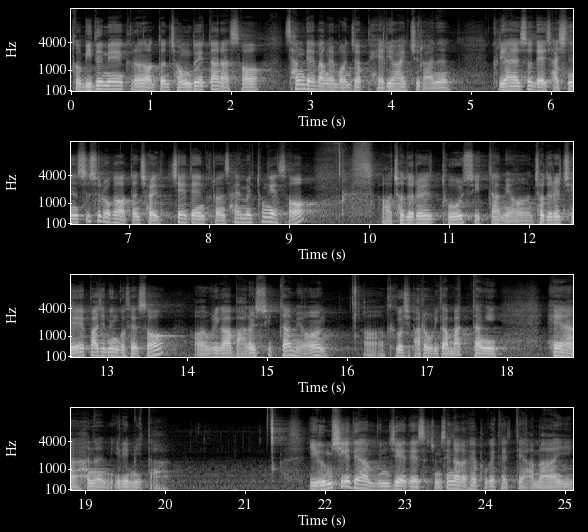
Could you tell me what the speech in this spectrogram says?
또 믿음의 그런 어떤 정도에 따라서 상대방을 먼저 배려할 줄 아는 그리하여서 내 자신은 스스로가 어떤 절제된 그런 삶을 통해서 어, 저들을 도울 수 있다면 저들을 죄에 빠지는 것에서 어, 우리가 막을 수 있다면 어, 그것이 바로 우리가 마땅히 해야 하는 일입니다. 이 음식에 대한 문제에 대해서 좀 생각을 해보게 될 때 아마 이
